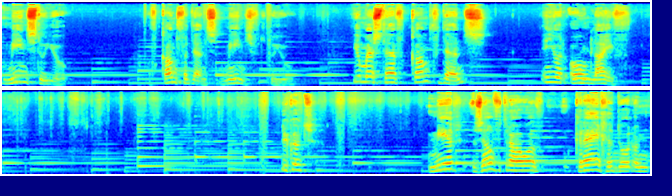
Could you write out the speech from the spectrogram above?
means to you, confidence means to you. You must have confidence in your own life. Je kunt meer zelfvertrouwen krijgen door een,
